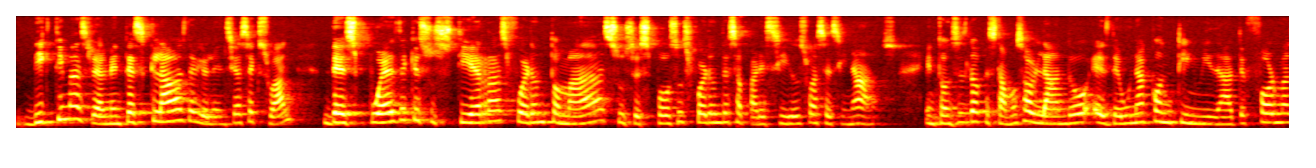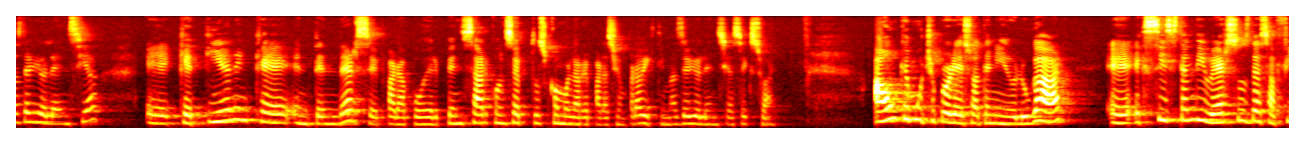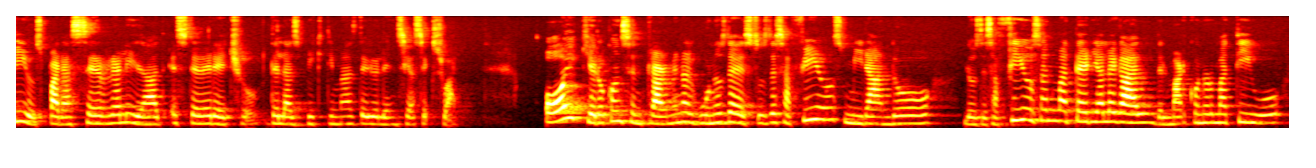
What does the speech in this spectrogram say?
víctimas realmente esclavas de violencia sexual Después de que sus tierras fueron tomadas, sus esposos fueron desaparecidos o asesinados. Entonces lo que estamos hablando es de una continuidad de formas de violencia eh, que tienen que entenderse para poder pensar conceptos como la reparación para víctimas de violencia sexual. Aunque mucho progreso ha tenido lugar, eh, existen diversos desafíos para hacer realidad este derecho de las víctimas de violencia sexual. Hoy quiero concentrarme en algunos de estos desafíos, mirando los desafíos en materia legal del marco normativo,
